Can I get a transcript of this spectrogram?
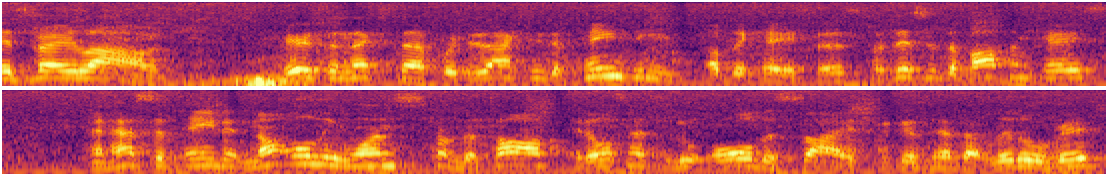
It's very loud. Here's the next step, which is actually the painting of the cases. So this is the bottom case and has to paint it not only once from the top, it also has to do all the sides because they have that little ridge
